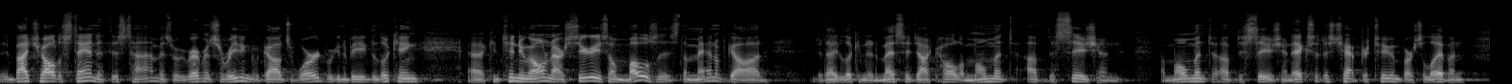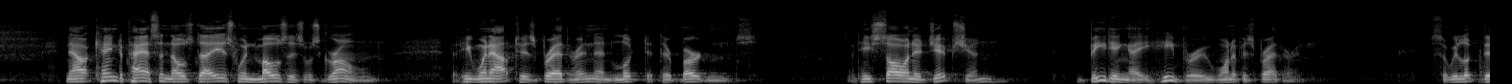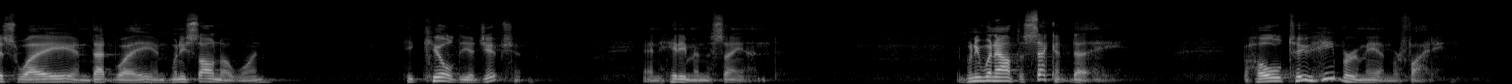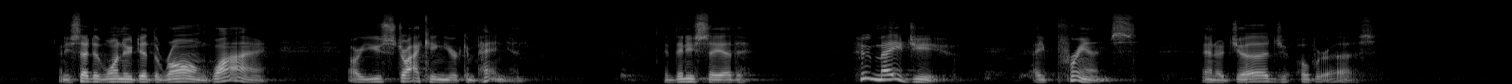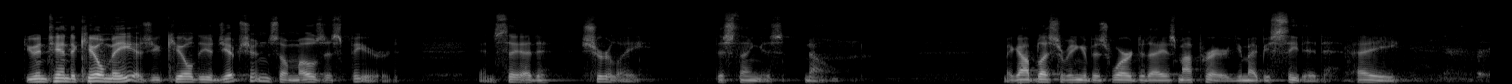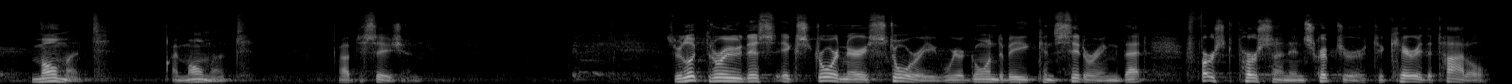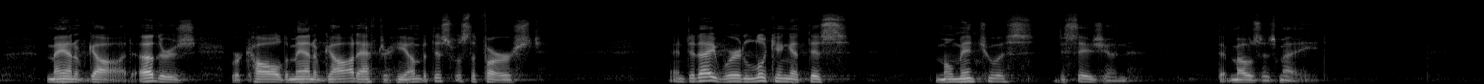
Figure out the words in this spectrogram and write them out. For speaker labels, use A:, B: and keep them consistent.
A: I invite you all to stand at this time as we reverence the reading of God's Word. We're going to be looking, uh, continuing on in our series on Moses, the man of God. Today, looking at a message I call a moment of decision. A moment of decision. Exodus chapter 2 and verse 11. Now it came to pass in those days when Moses was grown that he went out to his brethren and looked at their burdens. And he saw an Egyptian beating a Hebrew, one of his brethren. So we looked this way and that way, and when he saw no one, he killed the Egyptian and hid him in the sand. And when he went out the second day, behold, two Hebrew men were fighting. And he said to the one who did the wrong, Why are you striking your companion? And then he said, Who made you a prince and a judge over us? Do you intend to kill me as you killed the Egyptians? So Moses feared and said, Surely this thing is known. May God bless the reading of His word today as my prayer. You may be seated. A moment, a moment of decision. As we look through this extraordinary story, we're going to be considering that first person in Scripture to carry the title man of God. Others were called a man of God after him, but this was the first. And today we're looking at this momentous decision that Moses made.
